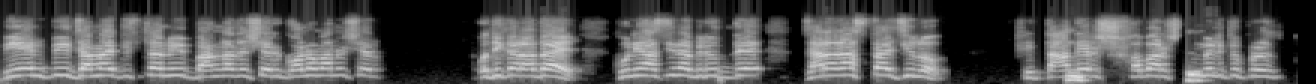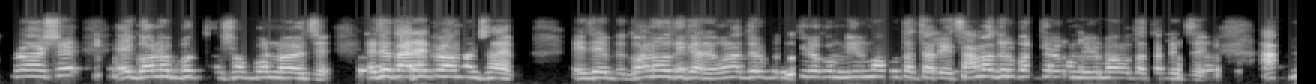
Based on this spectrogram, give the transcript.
বিএনপি জামায়াত ইসলামী, বাংলাদেশের গণমানুষের অধিকার আদায় খুনি হাসিনা বিরুদ্ধে যারা রাস্তায় ছিল তাদের সবার সম্মিলিত প্রয়াসে এই গণ সম্পন্ন হয়েছে। এই যে তারেক রহমান সাহেব, এই যে গণ অধিকারে ওনাদের উপর কীরকম নির্মমতা চালিয়েছে, আমাদের উপর কীরকম নির্মমতা চালিয়েছে? আপনি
